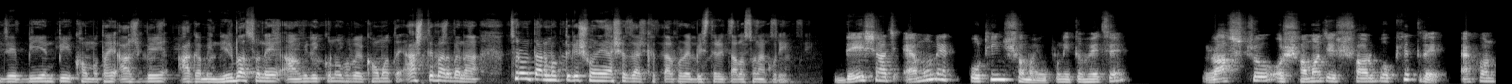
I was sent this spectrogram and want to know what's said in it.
যে বিএনপি ক্ষমতায় আসবে, আগামী নির্বাচনে আওয়ামী লীগ কোনোভাবে ক্ষমতায় আসতে পারবে না। চলুন তার মুখ থেকে শুনে আসা যাক, তারপরে বিস্তারিত আলোচনা করি। দেশ আজ এমন এক কঠিন সময় উপনীত হয়েছে। রাষ্ট্র ও সমাজের সর্বক্ষেত্রে এখন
